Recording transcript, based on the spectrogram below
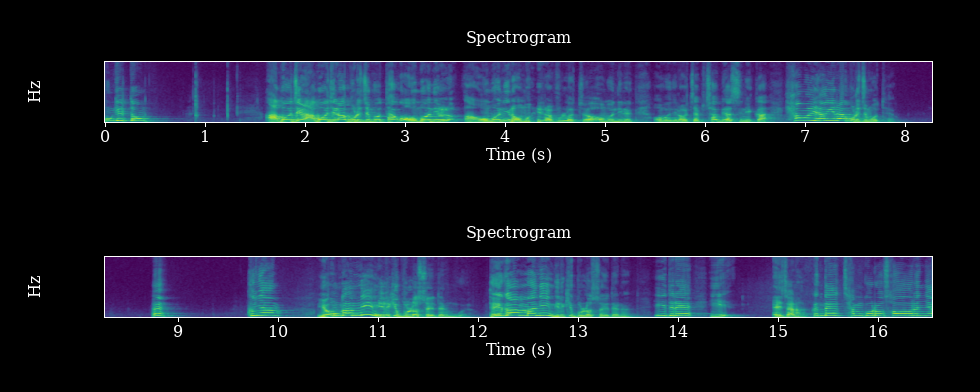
홍길동. 아버지를 아버지라 부르지 못하고 어머니를 아, 어머니는 어머니라 불렀죠. 어머니는 어머니는 어차피 첩이었으니까 형을 형이라 부르지 못해요. 예. 영감님 이렇게 불렀어야 되는 거예요. 대감 어머님 이렇게 불렀어야 되는 이들의 이 애잖아. 근데 참고로 서울은요,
